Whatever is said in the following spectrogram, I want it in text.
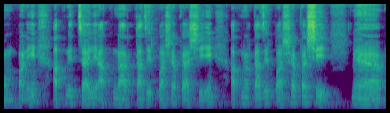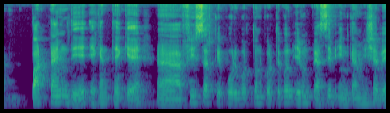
কোম্পানি আপনি চাইলে আপনার কাজের পাশাপাশি, আপনার কাজের পাশাপাশি পার্ট টাইম দিয়ে এখান থেকে ফিউচারকে পরিবর্তন করতে পারেন এবং প্যাসিভ ইনকাম হিসাবে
